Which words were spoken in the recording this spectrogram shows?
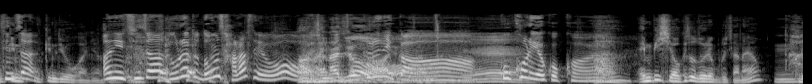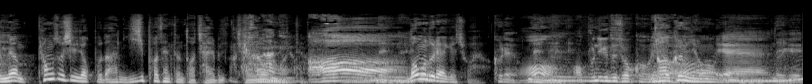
웃긴, 진짜. 웃긴 듀오가 아니어서. 아니 진짜 노래도 너무 잘하세요. 아, 잘하죠. 그러니까 예. 고퀄이에요 고퀄. MBC 여기서 노래 부르잖아요. 그러면 평소 실력보다 한 20%는 더잘잘 나오는 것 같아요. 아, 너무 노래하기 좋아요. 그래요. 어, 분위기도 좋고. 그죠? 아, 그럼요. 예. 되게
